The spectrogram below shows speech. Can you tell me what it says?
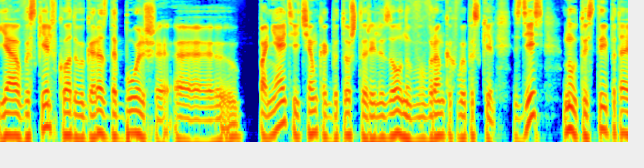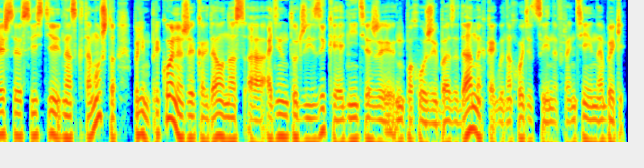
я в SQL вкладываю гораздо больше понятий, чем как бы то, что реализовано в, в рамках WebSQL. Здесь, ну, то есть ты пытаешься свести нас к тому, что, блин, прикольно же, когда у нас а, один и тот же язык и одни и те же, ну, похожие базы данных как бы находятся и на фронте, и на бэке.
